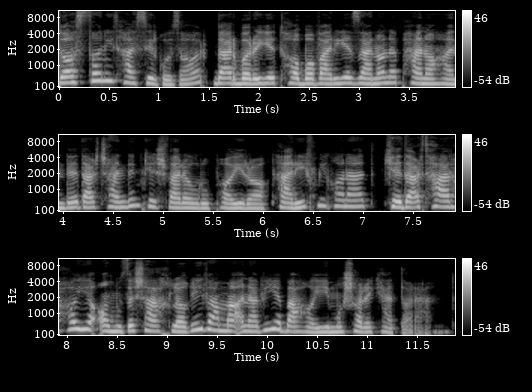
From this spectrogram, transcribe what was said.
داستانی تاثیرگذار درباره تاباوری زنان پناهنده در چندین کشور اروپایی را تعریف می کند که در طرحهای آموزش اخلاقی و معنوی بهایی مشارکت دارند.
